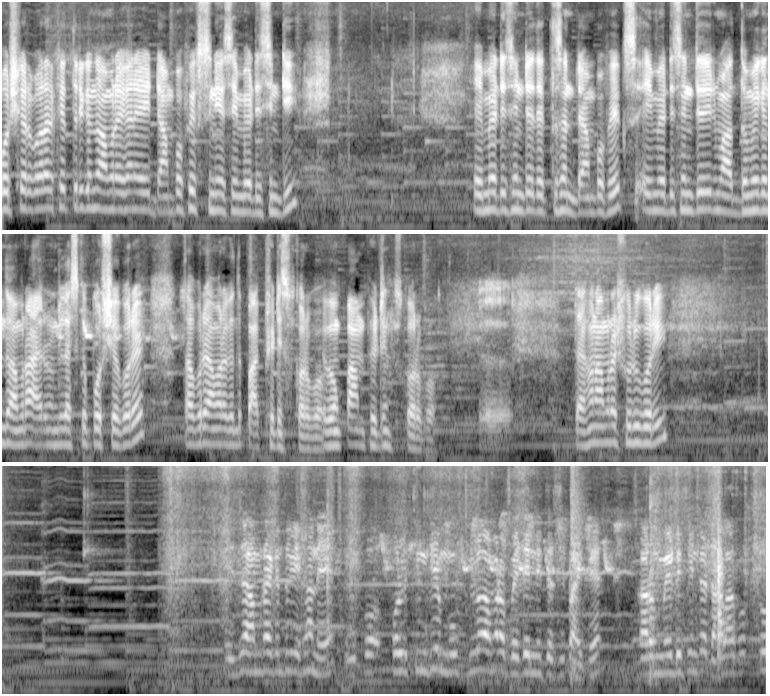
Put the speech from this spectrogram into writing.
পরিষ্কার করার ক্ষেত্রে কিন্তু আমরা এখানে এই ডাম্পোফিক্স নিয়েছি মেডিসিনটি এই মেডিসিনটি দেখতেছেন ড্যাম্পোফিক্স এই মেডিসিনটির মাধ্যমে কিন্তু আমরা আয়রন গ্লাসকে পরিষ্কার করে তারপরে আমরা কিন্তু পাইপ ফিটিংস করব এবং পাম্প ফিটিংস করব। তো এখন আমরা শুরু করি। এই যে আমরা কিন্তু এখানে পলিথিন দিয়ে মুখগুলো আমরা বেঁধে নিতেছি পাইপে। কারণ মেডিসিনটা ঢালা করতে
